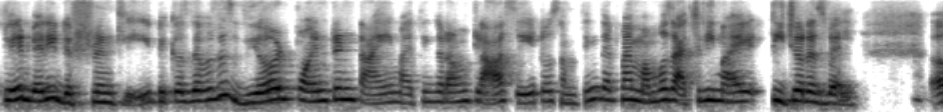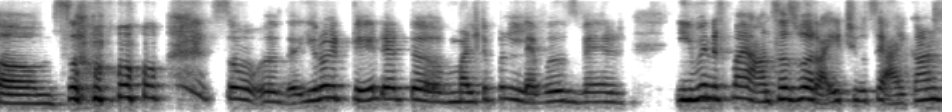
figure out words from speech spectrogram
played very differently because there was this weird point in time i think around class 8 or something that my mom was actually my teacher as well um, so so uh, you know it played at uh, multiple levels where even if my answers were right she would say i can't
